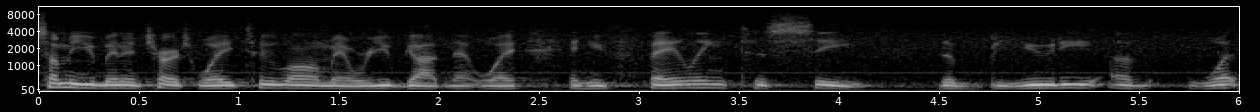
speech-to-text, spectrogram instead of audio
Some of you have been in church way too long, man, where you've gotten that way, and you're failing to see the beauty of what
